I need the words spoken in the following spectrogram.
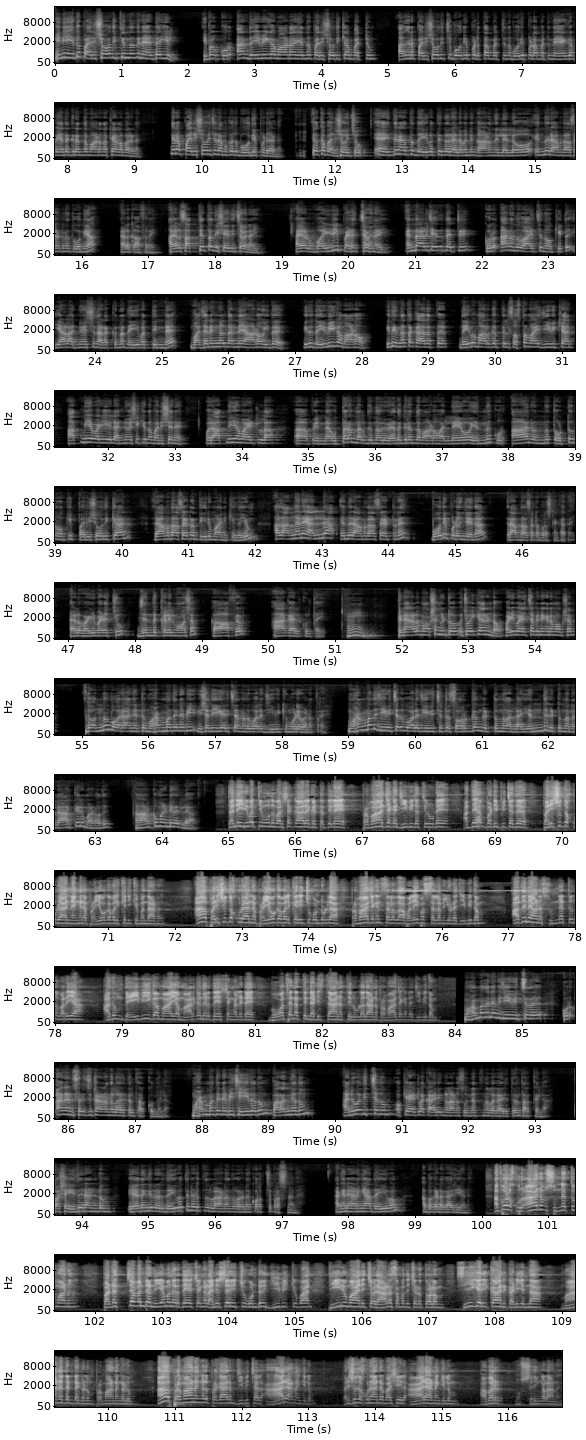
ഇനി ഇത് പരിശോധിക്കുന്നതിനിടയിൽ ഇപ്പൊ ഖുർആൻ ദൈവികമാണ് എന്ന് പരിശോധിക്കാൻ പറ്റും അതിങ്ങനെ പരിശോധിച്ച് ബോധ്യപ്പെടുത്താൻ പറ്റുന്ന ബോധ്യപ്പെടാൻ പറ്റുന്ന ഏക വേദഗ്രന്ഥമാണെന്നൊക്കെയാണല്ലോ പറയുന്നത് ഇങ്ങനെ പരിശോധിച്ച് നമുക്കത് ബോധ്യപ്പെടുകയാണ്. ഇതൊക്കെ പരിശോധിച്ചു. ഇതിനകത്ത് ദൈവത്തിന്റെ ഒരു എലമെന്റും കാണുന്നില്ലല്ലോ എന്ന് രാമദാസ് രാമദാസേട്ടന് തോന്നിയ അയാൾ കാഫിറായി. അയാൾ സത്യത്തെ നിഷേധിച്ചവനായി. അയാൾ വഴി പിഴച്ചവനായി. എന്താണ് ചെയ്ത തെറ്റ്? ഖുർആൻ ഒന്ന് വായിച്ചു നോക്കിയിട്ട് ഇയാൾ അന്വേഷിച്ച് നടക്കുന്ന ദൈവത്തിന്റെ വചനങ്ങൾ തന്നെയാണോ ഇത്? ഇത് ദൈവികമാണോ? ഇത് ഇന്നത്തെ കാലത്ത് ദൈവമാർഗത്തിൽ സ്വസ്ഥമായി ജീവിക്കാൻ ആത്മീയ വഴിയിൽ അന്വേഷിക്കുന്ന മനുഷ്യന് ഒരു ആത്മീയമായിട്ടുള്ള പിന്നെ ഉത്തരം നൽകുന്ന ഒരു വേദഗ്രന്ഥമാണോ അല്ലയോ എന്ന് ഖുർആൻ ഒന്ന് തൊട്ടു നോക്കി പരിശോധിക്കാൻ രാമദാസേട്ടൻ തീരുമാനിക്കുകയും അത് അങ്ങനെ അല്ല എന്ന് രാമദാസേട്ടന് ബോധ്യപ്പെടുകയും ചെയ്താൽ രാമദാസേട്ടൻ പ്രശ്നക്കാരായി. അയാൾ വഴിപഴച്ചു ജന്തുക്കളിൽ മോശം കാഫിർ ആകെ അൽക്കുൽത്തായി ഉം. പിന്നെ അയാൾ മോക്ഷം കിട്ടുമോ ചോദിക്കാനുണ്ടോ? വഴി പഴച്ച പിന്നെ എങ്ങനെ മോക്ഷം? ഇതൊന്നും പോരാഞ്ഞിട്ട് മുഹമ്മദ് നബി വിശദീകരിച്ചെന്നതുപോലെ ജീവിക്കും കൂടി വേണത്രേ. മുഹമ്മദ് ജീവിച്ചതുപോലെ ജീവിച്ചിട്ട് സ്വർഗം കിട്ടുന്നതല്ല എന്ത് കിട്ടുന്നല്ല ആർക്കെങ്കിലും വേണോ അത്? ആർക്കും വേണ്ടി വരില്ല. തന്റെ ഇരുപത്തിമൂന്ന് വർഷക്കാലഘട്ടത്തിലെ പ്രവാചക ജീവിതത്തിലൂടെ അദ്ദേഹം പഠിപ്പിച്ചത് പരിശുദ്ധ ഖുർആൻ എങ്ങനെ പ്രയോഗവൽക്കരിക്കുമെന്നാണ്. ആ പരിശുദ്ധ ഖുർആനെ പ്രയോഗവൽക്കരിച്ചുകൊണ്ടുള്ള പ്രവാചകൻ സല്ലല്ലാഹു അലൈഹി വസല്ലമയുടെ ജീവിതം അതിനാണ് സുന്നത്ത് എന്ന് പറയാ. അതും ദൈവികമായ മാർഗനിർദ്ദേശങ്ങളുടെ ബോധനത്തിന്റെ അടിസ്ഥാനത്തിലുള്ളതാണ് പ്രവാചകന്റെ ജീവിതം. മുഹമ്മദ് നബി ജീവിച്ചത് ഖുർആൻ അനുസരിച്ചിട്ടാണെന്നുള്ള കാര്യത്തിൽ തർക്കമൊന്നുമില്ല. മുഹമ്മദ് നബി ചെയ്തതും പറഞ്ഞതും അനുവദിച്ചതും ഒക്കെ ആയിട്ടുള്ള കാര്യങ്ങളാണ് സുന്നത്ത് എന്നുള്ള കാര്യത്തിലും തർക്കമില്ല. പക്ഷെ ഇത് രണ്ടും ഏതെങ്കിലും ഒരു ദൈവത്തിന്റെ അടുത്തുള്ളതാണെന്ന് പറയുന്നത് കുറച്ച് പ്രശ്നമാണ്. അങ്ങനെയാണെങ്കിൽ ആ ദൈവം അപകടകാരിയാണ്. അപ്പോൾ ഖുർആാനും സുന്നത്തുമാണ് പടച്ചവന്റെ നിയമനിർദ്ദേശങ്ങൾ അനുസരിച്ചുകൊണ്ട് ജീവിക്കുവാൻ തീരുമാനിച്ച ഒരാളെ സംബന്ധിച്ചിടത്തോളം സ്വീകരിക്കാൻ കഴിയുന്ന മാനദണ്ഡങ്ങളും പ്രമാണങ്ങളും. ആ പ്രമാണങ്ങൾ പ്രകാരം ജീവിച്ചാൽ ആരാണെങ്കിലും പരിശുദ്ധ ഖുർആന്റെ ഭാഷയിൽ ആരാണെങ്കിലും അവർ മുസ്ലിങ്ങളാണ്.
